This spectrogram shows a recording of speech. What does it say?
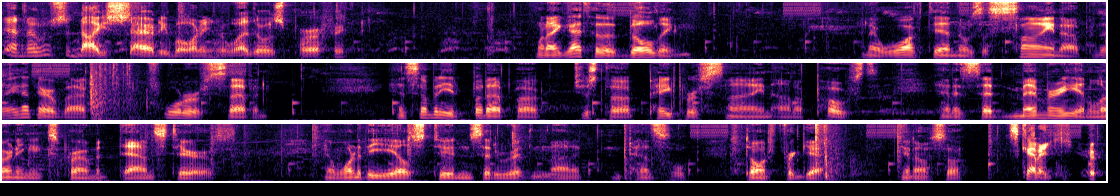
And it was a nice Saturday morning. The weather was perfect. When I got to the building and I walked in, there was a sign up. I got there about quarter of seven, and somebody had put up a, just a paper sign on a post, and it said "Memory and Learning Experiment downstairs." And one of the Yale students had written on it in pencil, "Don't forget," you know. So it's kind of cute.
